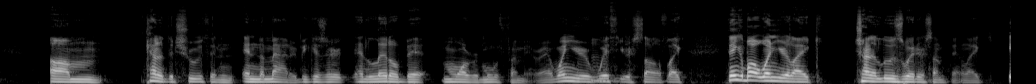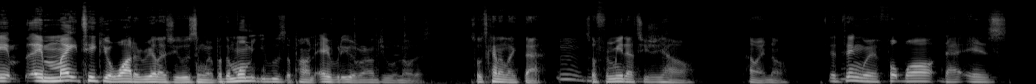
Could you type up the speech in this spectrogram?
um kind of the truth and in the matter because they're a little bit more removed from it, right? When you're with yourself, like think about when you're like trying to lose weight or something. Like it it might take you a while to realize you're losing weight, but the moment you lose a pound, everybody around you will notice. So it's kind of like that. So for me, that's usually how how I know. The thing with football that is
